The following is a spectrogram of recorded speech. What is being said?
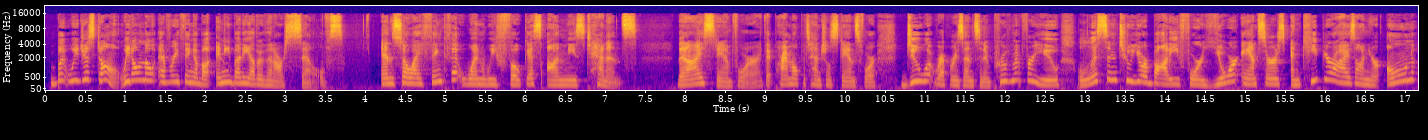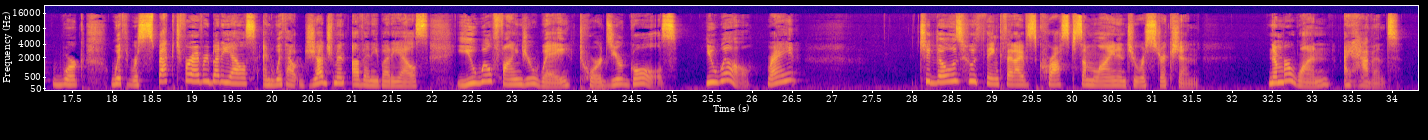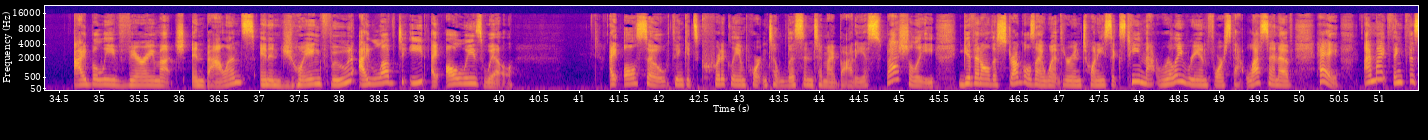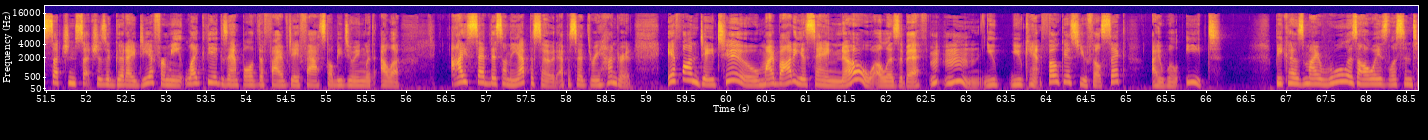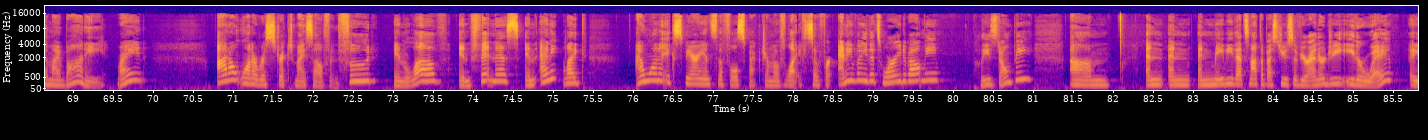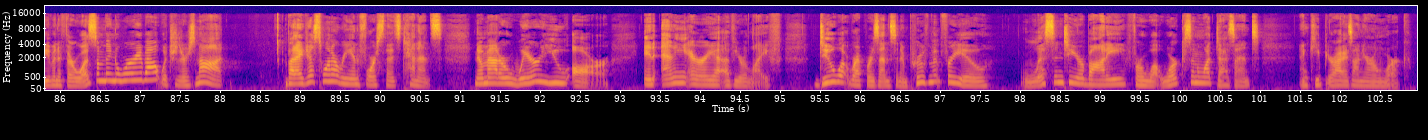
But we just don't. We don't know everything about anybody other than ourselves. And so I think that when we focus on these tenets that I stand for, that Primal Potential stands for, do what represents an improvement for you, listen to your body for your answers, and keep your eyes on your own work with respect for everybody else and without judgment of anybody else, you will find your way towards your goals. You will, right? To those who think that I've crossed some line into restriction, Number one, I haven't. I believe very much in balance and enjoying food. I love to eat, I always will. I also think it's critically important to listen to my body, especially given all the struggles I went through in 2016 that really reinforced that lesson of, hey, I might think this such and such is a good idea for me, like the example of the five day fast I'll be doing with Ella. I said this on the episode, episode 300. If on day two, my body is saying, no, Elizabeth, you, you can't focus, you feel sick, I will eat. Because my rule is always listen to my body, right? I don't want to restrict myself in food, in love, in fitness, in any, like, I want to experience the full spectrum of life. So for anybody that's worried about me, please don't be. Um, and and and maybe that's not the best use of your energy either way even if there was something to worry about which there's not. But i just want to reinforce those tenets. No matter where you are in any area of your life do what represents an improvement for you listen to your body for what works and what doesn't and keep your eyes on your own work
